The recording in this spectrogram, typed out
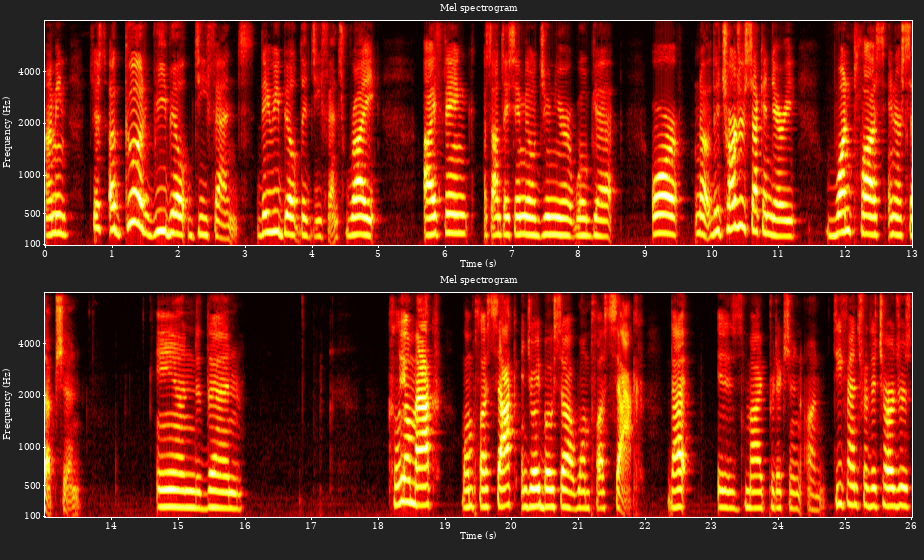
I mean, just a good rebuilt defense. They rebuilt the defense right. I think Asante Samuel Jr. will get, or no, the Chargers secondary, one plus interception. And then Khalil Mack one plus sack, and Joey Bosa, one plus sack. That is my prediction on defense for the Chargers.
